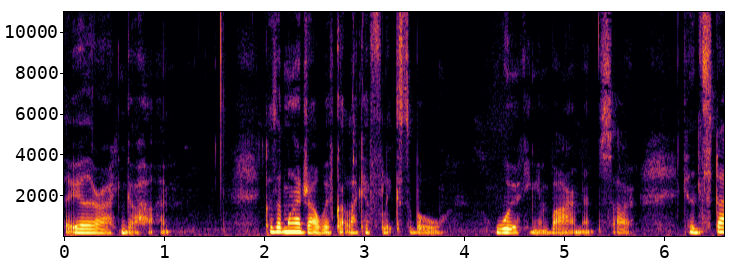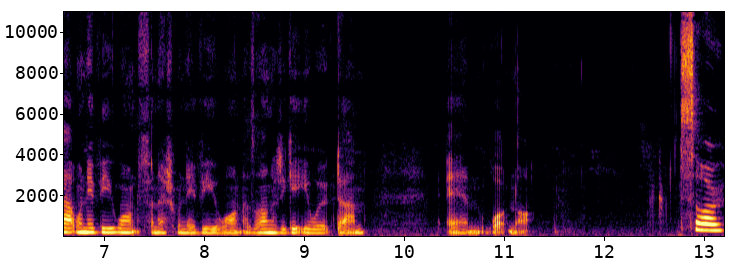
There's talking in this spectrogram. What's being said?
the earlier I can go home. Because at my job, we've got like a flexible working environment, so you can start whenever you want, finish whenever you want, as long as you get your work done and whatnot. So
